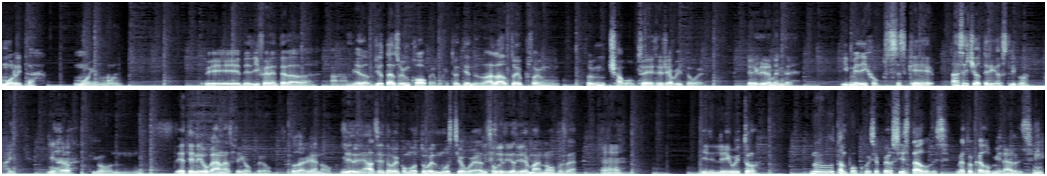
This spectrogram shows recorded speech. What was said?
morrita muy, muy... eh, de diferente edad a, a mi edad. Yo también soy un joven, güey. ¿Tú entiendes? Al lado tuyo pues, soy un, soy un chavo. Sí, sí, sí, chavito, güey. efectivamente. Y me dijo, pues es que, ¿has hecho tríos? Le digo, ay, Ajá. digo, "Mm, he tenido ganas, digo, pero todavía no. Sí, sí, Haciéndome como tú el mustio, güey, sobre este tema, ¿no? O sea, Ajá. y le digo, ¿y tú? No, tampoco, dice, pero sí he estado, dice. Me ha tocado mirar, dice,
